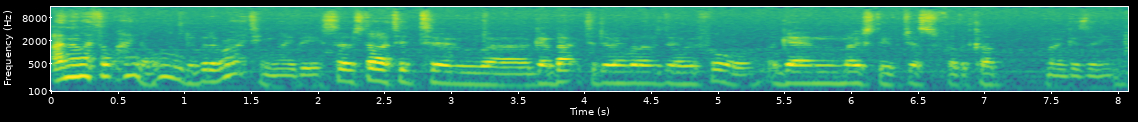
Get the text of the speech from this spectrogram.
And then I thought, hang on, do a bit of writing maybe. So I started to uh, go back to doing what I was doing before. Again, mostly just for the club magazines.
